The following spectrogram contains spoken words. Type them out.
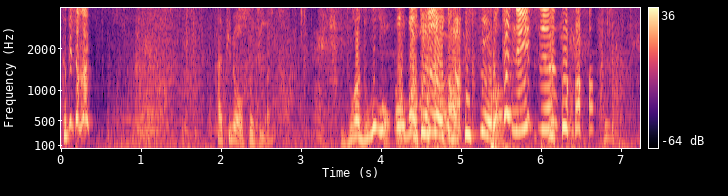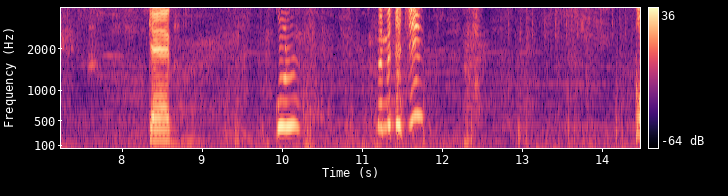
급비상한 할 필요는 없었지만 누가 누구고? 어, 뭐 들어왔다. 나이스. 폭탄 네이스. 깨. 꿀. 몇몇 됐지? 꼬.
